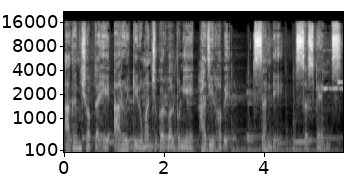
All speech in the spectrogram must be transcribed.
আগামী সপ্তাহে আরও একটি রোমাঞ্চকর গল্প নিয়ে হাজির হবে সানডে সাসপেন্স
